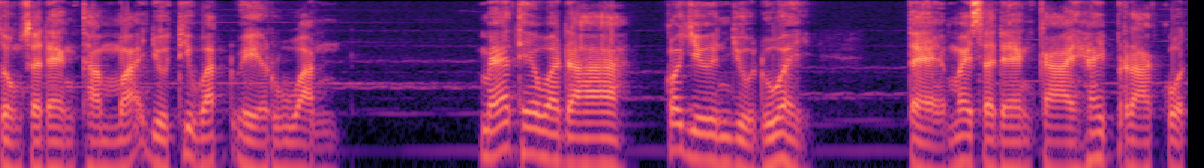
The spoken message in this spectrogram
ทรงแสดงธรรมะอยู่ที่วัดเวรุวัน แม้เทวดา ก็ยืนอยู่ด้วย แต่ไม่แสดงกายให้ปรากฏ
